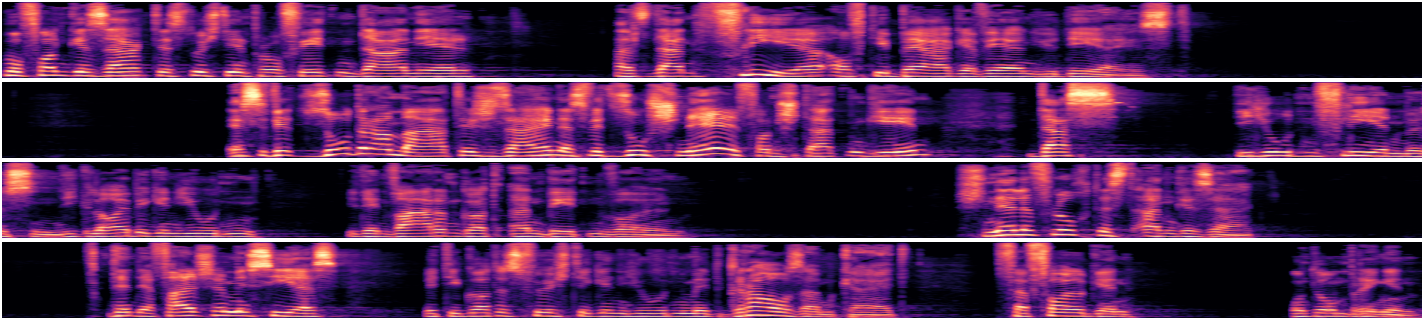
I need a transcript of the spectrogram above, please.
wovon gesagt ist durch den Propheten Daniel, als dann fliehe auf die Berge, wer in Judäa ist. Es wird so dramatisch sein, es wird so schnell vonstatten gehen, dass die Juden fliehen müssen, die gläubigen Juden, die den wahren Gott anbeten wollen. Schnelle Flucht ist angesagt. Denn der falsche Messias wird die gottesfürchtigen Juden mit Grausamkeit verfolgen und umbringen.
